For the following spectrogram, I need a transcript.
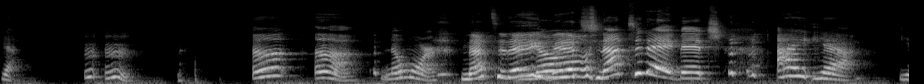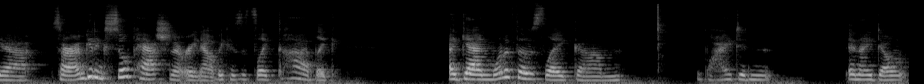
Yeah. Mm-mm. Uh uh. No more. not today no, bitch not today, bitch. I yeah, yeah. Sorry, I'm getting so passionate right now because it's like God, like again, one of those like, um, why didn't and I don't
